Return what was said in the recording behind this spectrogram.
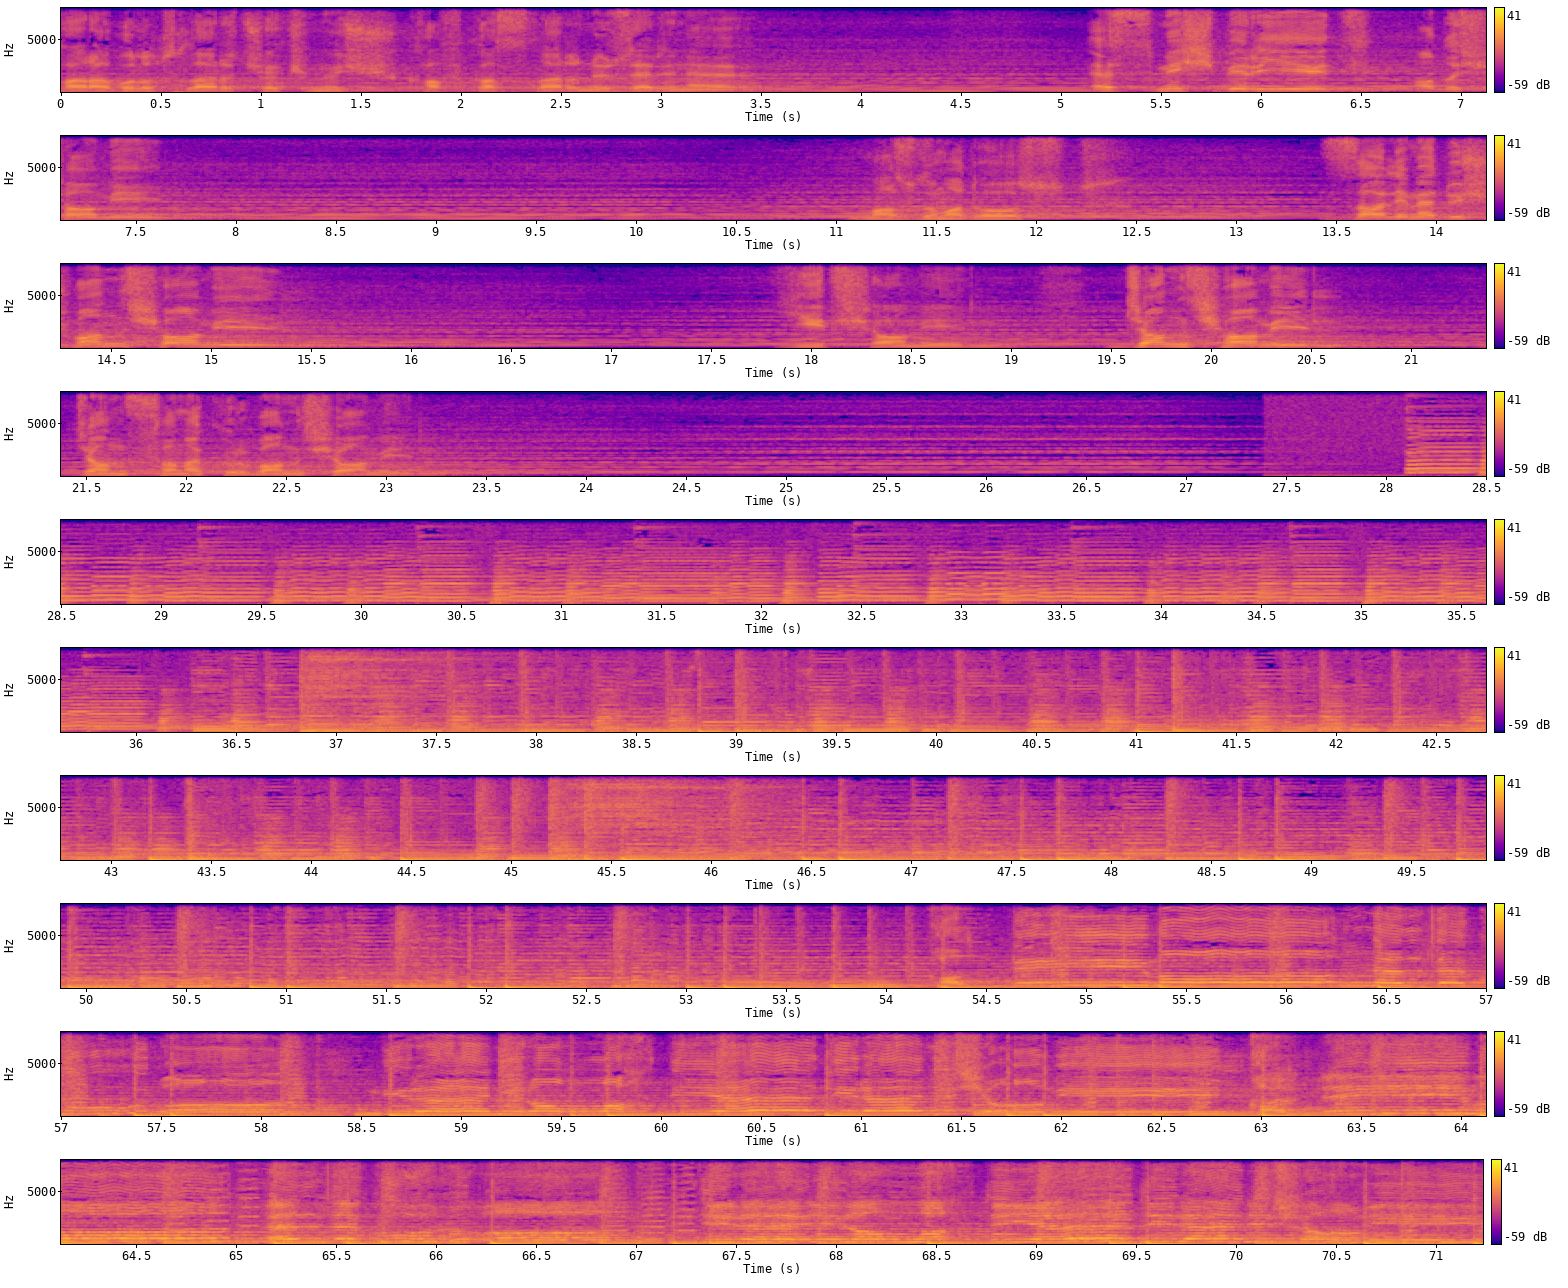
Kara bulutlar çökmüş Kafkasların üzerine. Esmiş bir yiğit adı Şamil. Mazluma dost Zalime düşman Şamil. Yiğit Şamil Can Şamil Can sana kurban Şamil Şamil Kalpte iman, elde Kur'an. Direnir Allah diye direnir Şamil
